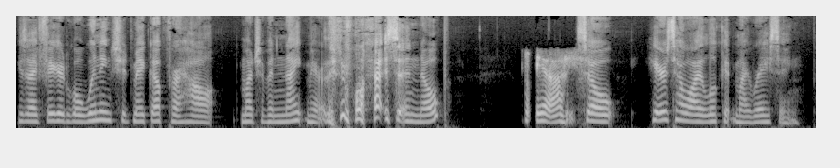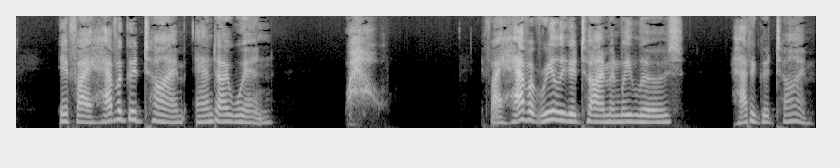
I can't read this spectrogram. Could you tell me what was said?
because I figured, well, winning should make up for how much of a nightmare this was. And nope. Yeah. So here's how I look at my racing. If I have a good time and I win, wow. If I have a really good time and we lose, had a good time.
